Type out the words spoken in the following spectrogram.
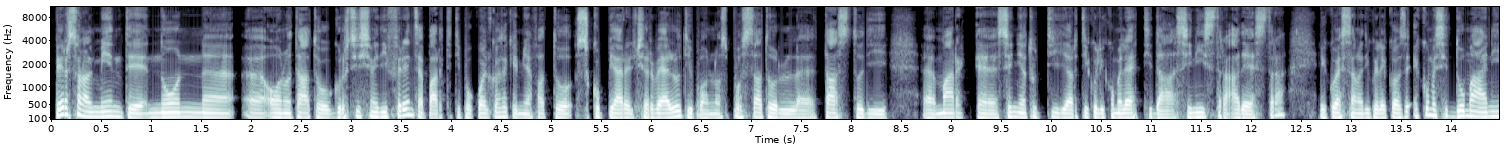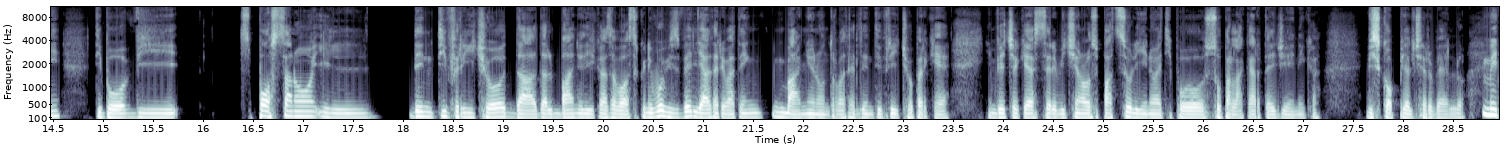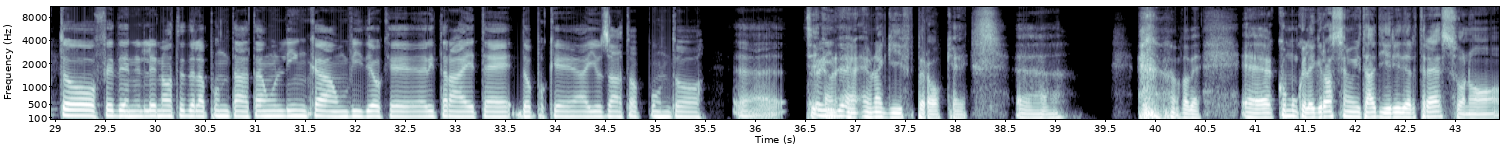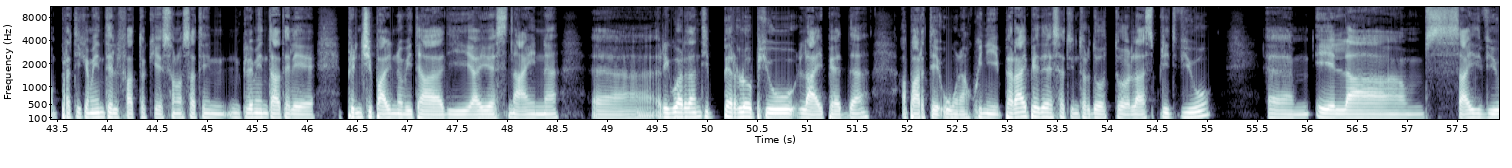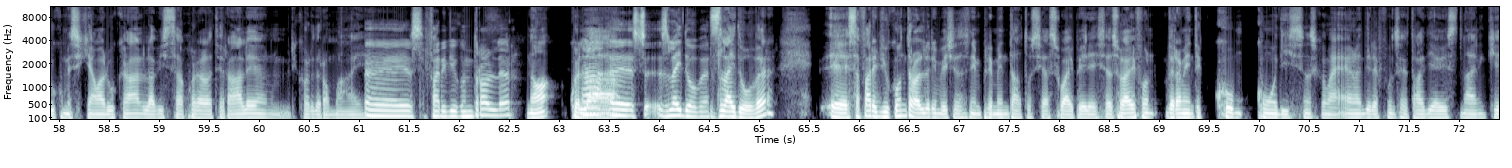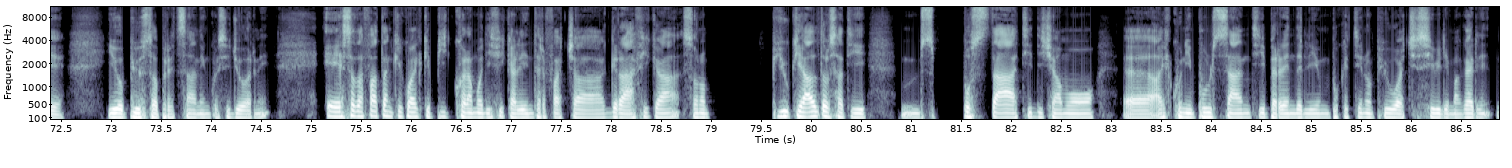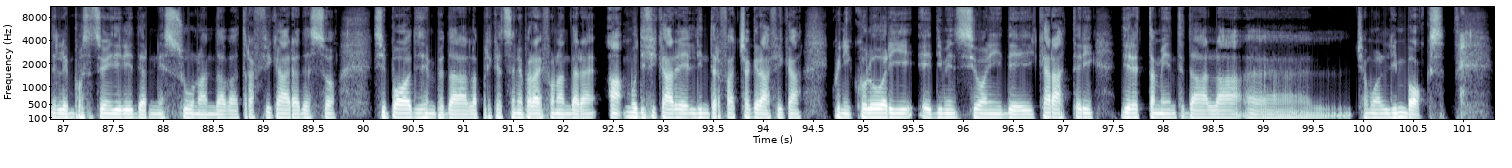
personalmente non eh, ho notato grossissime differenze, a parte tipo qualcosa che mi ha fatto scoppiare il cervello, tipo hanno spostato il tasto di eh, mar- eh, segna tutti gli articoli come letti da sinistra a destra e questa è una di quelle cose, è come se domani tipo vi spostano il dentifricio da, dal bagno di casa vostra. Quindi voi vi svegliate, arrivate in, in, bagno e non trovate il dentifricio perché invece che essere vicino allo spazzolino è tipo sopra la carta igienica. Vi scoppia il cervello. Metto Fede nelle note della puntata un link a un video che ritrae te dopo che hai usato appunto. Eh, sì, è, è, una GIF, però ok. Uh, Vabbè. Eh, comunque le grosse novità di Reader 3 sono praticamente il fatto che sono state implementate le principali novità di iOS 9 eh, riguardanti per lo più l'iPad, a parte una. Quindi per iPad è stato introdotto la split view ehm, e la side view, come si chiama Luca? La vista quella laterale, non mi ricorderò mai. Eh, Safari View Controller? No, quella ah, eh, slide over. Slide over. Eh, Safari View Controller invece è stato implementato sia su iPad sia su iPhone, veramente com- comodissimo, secondo me è una delle funzionalità di iOS 9 che io più sto apprezzando in questi giorni. È stata fatta anche qualche piccola modifica all'interfaccia grafica, sono più che altro stati spostati, diciamo, eh, alcuni pulsanti per renderli un pochettino più accessibili. Magari nelle impostazioni di reader nessuno andava a trafficare, adesso si può, ad esempio, dall'applicazione per iPhone andare a modificare l'interfaccia grafica, quindi colori e dimensioni dei caratteri direttamente dalla, eh, diciamo.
